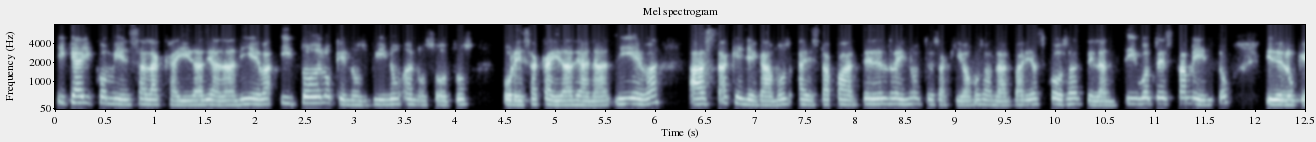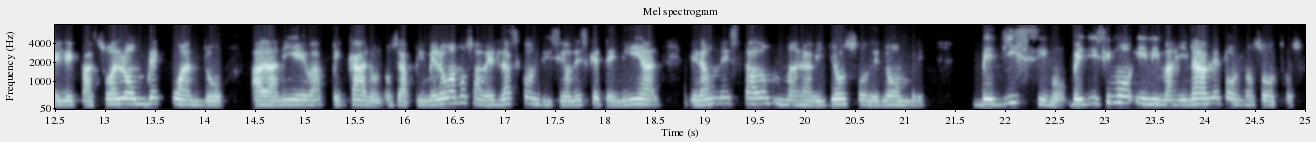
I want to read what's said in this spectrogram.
y que ahí comienza la caída de Adán y Eva y todo lo que nos vino a nosotros por esa caída de Adán y Eva hasta que llegamos a esta parte del reino. Entonces aquí vamos a hablar varias cosas del Antiguo Testamento y de lo que le pasó al hombre cuando Adán y Eva pecaron. O sea, primero vamos a ver las condiciones que tenían. Era un estado maravilloso del hombre, bellísimo, bellísimo, inimaginable por nosotros.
